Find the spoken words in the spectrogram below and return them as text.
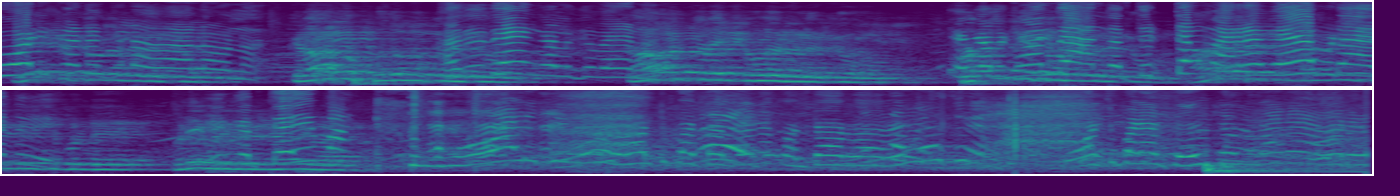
கோடிக்கணக்கில் வாழணும். கிராம பொதுமக்களுக்கும் அதுதான் எங்களுக்கு வேணும். எங்களுக்கு வந்து அந்த திட்டம் வரவே விடாது. எங்க தெய்வம் மோடிக்கு ஓட்டு போட்டா தானே கொண்டு வருவாரு ஓட்டு போட தெரிஞ்சவங்க தானே அவரு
